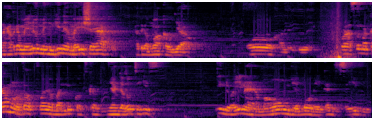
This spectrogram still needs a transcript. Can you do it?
na katika maeneo mengine ya maisha yako katika mwaka ujao oh, haleluya Wanasema kama unataka kufanya mabadiliko katika nyanja zote hizi hii ndio aina ya maombi ambayo unahitaji sasa hivi.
